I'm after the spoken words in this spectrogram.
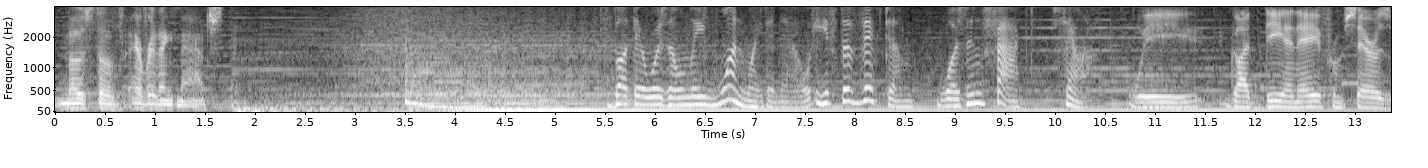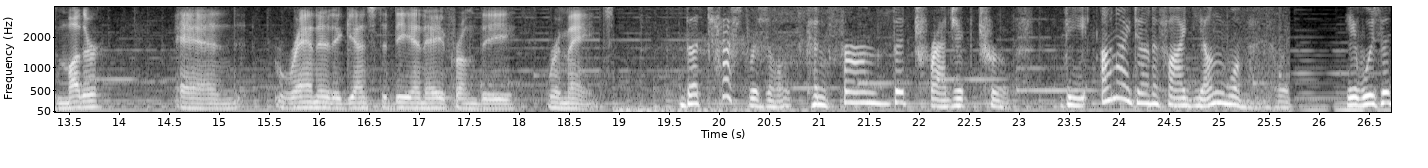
Most of everything matched. But there was only one way to know if the victim was in fact Sarah. We got DNA from Sarah's mother and ran it against the DNA from the remains. The test results confirmed the tragic truth. The unidentified young woman who it was a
